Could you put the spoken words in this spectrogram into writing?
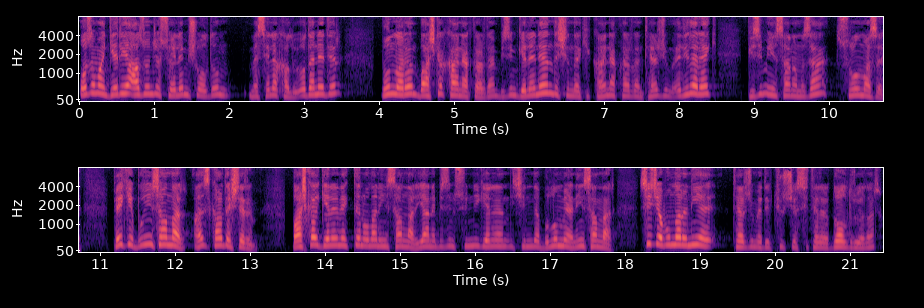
O zaman geriye az önce söylemiş olduğum mesele kalıyor. O da nedir? Bunların başka kaynaklardan, bizim geleneğin dışındaki kaynaklardan tercüme edilerek bizim insanımıza sunulması. Peki bu insanlar, aziz kardeşlerim, başka gelenekten olan insanlar, yani bizim sünni geleneğin içinde bulunmayan insanlar, sizce bunları niye tercüme edip Türkçe sitelere dolduruyorlar?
